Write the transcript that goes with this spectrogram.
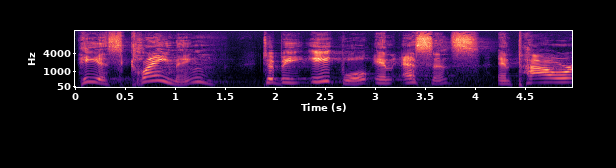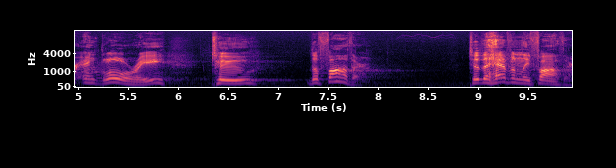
He is claiming to be equal in essence and power and glory to the Father, to the Heavenly Father.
